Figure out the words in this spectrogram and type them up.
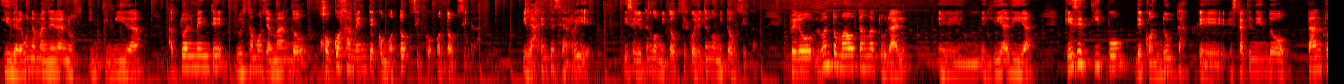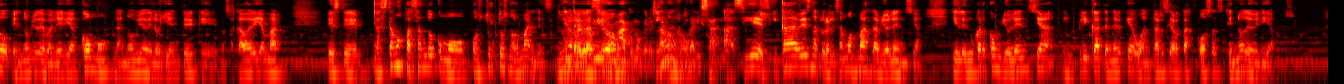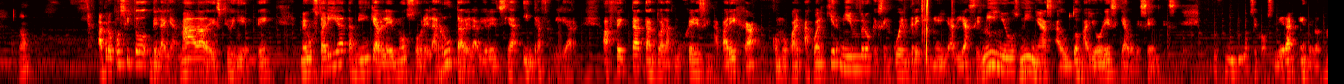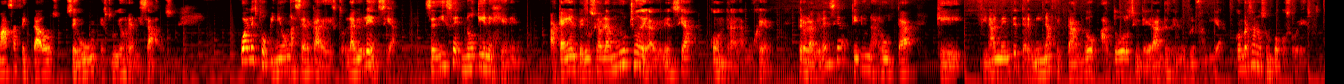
y de alguna manera nos intimida, actualmente lo estamos llamando jocosamente como tóxico o tóxica. Y la gente se ríe. Dice, yo tengo mi tóxico, yo tengo mi tóxica. Pero lo han tomado tan natural en el día a día que ese tipo de conductas que está teniendo tanto el novio de Valeria como la novia del oyente que nos acaba de llamar, este, las estamos pasando como constructos normales de una Entre relación. Como que lo estamos naturalizando. Así es, y cada vez naturalizamos más la violencia. Y el educar con violencia implica tener que aguantar ciertas cosas que no deberíamos. ¿no? A propósito de la llamada de este oyente, me gustaría también que hablemos sobre la ruta de la violencia intrafamiliar. Afecta tanto a las mujeres en la pareja como a cualquier miembro que se encuentre en ella, dígase niños, niñas, adultos mayores y adolescentes. Estos últimos se consideran entre los más afectados según estudios realizados. ¿Cuál es tu opinión acerca de esto? La violencia, se dice, no tiene género. Acá en el Perú se habla mucho de la violencia contra la mujer, pero la violencia tiene una ruta que finalmente termina afectando a todos los integrantes del núcleo familiar. Conversanos un poco sobre esto.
